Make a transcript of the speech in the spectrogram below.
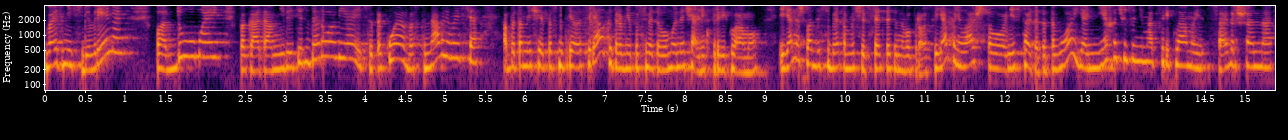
Возьми себе время, подумай, пока там не летит здоровье и все такое, восстанавливайся. А потом еще я посмотрела сериал, который мне посоветовал мой начальник про рекламу. И я нашла для себя там вообще все ответы на вопросы. И я поняла, что не стоит это того, я не хочу заниматься рекламой совершенно.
